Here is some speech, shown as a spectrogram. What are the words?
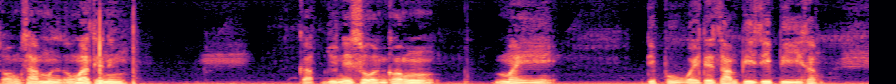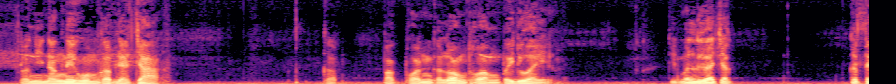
สองสามมือออกมาเท่านึงกับอยู่ในส่วนของใหม่ที่ปลูกไว้ได้สามปีสี่ปีครับ ตอนนี้นั่งในห่มครับแดดจ้ากับปักพรกับล่องทองไปด้วยที่มันเหลือจากกระแต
